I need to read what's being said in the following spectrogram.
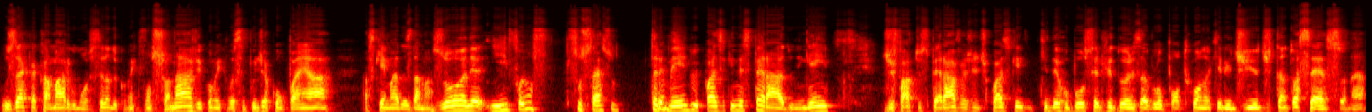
o Zeca Camargo mostrando como é que funcionava e como é que você podia acompanhar as queimadas da Amazônia, e foi um sucesso tremendo e quase que inesperado. Ninguém, de fato, esperava, a gente quase que, que derrubou os servidores da Globo.com naquele dia de tanto acesso, né?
